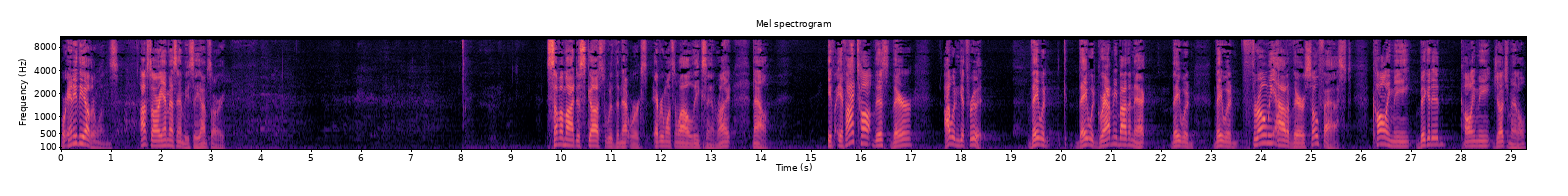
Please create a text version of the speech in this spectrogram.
or any of the other ones, I'm sorry, MSNBC, I'm sorry. Some of my disgust with the networks every once in a while leaks in, right? Now, if, if I taught this there, I wouldn't get through it. They would, they would grab me by the neck, they would, they would throw me out of there so fast, calling me bigoted, calling me judgmental,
